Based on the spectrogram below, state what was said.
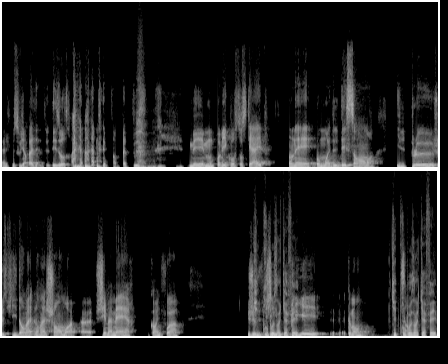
Euh, je me souviens pas des autres, enfin, pas de tous. Mais mon premier cours sur Skype, on est au mois de décembre, il pleut, je suis dans, dans la chambre euh, chez ma mère, encore une fois. Je, qui te propose un café euh, Comment? Qui te propose un café?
